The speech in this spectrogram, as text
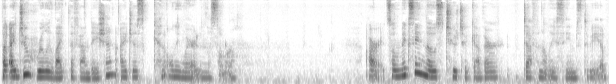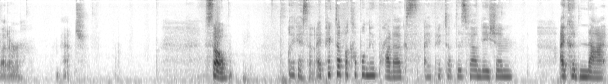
But I do really like the foundation. I just can only wear it in the summer. All right, so mixing those two together definitely seems to be a better match. So, like I said, I picked up a couple new products. I picked up this foundation. I could not,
